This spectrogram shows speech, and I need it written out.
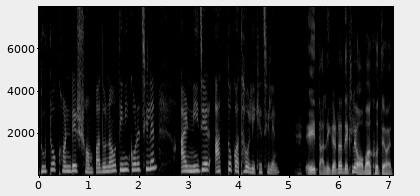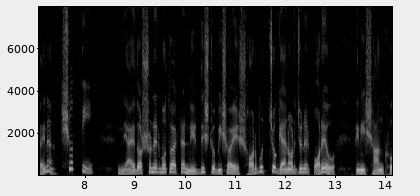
দুটো খণ্ডের সম্পাদনাও তিনি করেছিলেন আর নিজের আত্মকথাও লিখেছিলেন। এই তালিকাটা দেখলে অবাক হতে হয় তাই না? সত্যি। ন্যায়দর্শনের মতো একটা নির্দিষ্ট বিষয়ে সর্বোচ্চ জ্ঞান অর্জনের পরেও তিনি সাংখ্য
